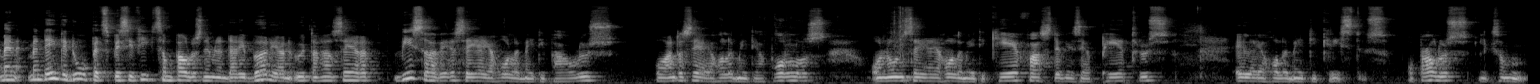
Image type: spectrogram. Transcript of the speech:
men, men det är inte dopet specifikt som Paulus nämner där i början utan han säger att vissa av er säger jag håller mig till Paulus och andra säger jag håller mig till Apollos och någon säger jag håller mig till Kefas, det vill säga Petrus, eller jag håller mig till Kristus. Och Paulus liksom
